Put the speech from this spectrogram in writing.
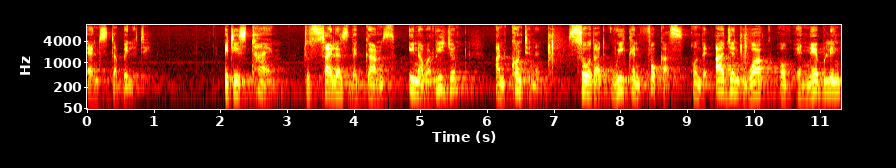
and stability. It is time to silence the guns in our region and continent so that we can focus on the urgent work of enabling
